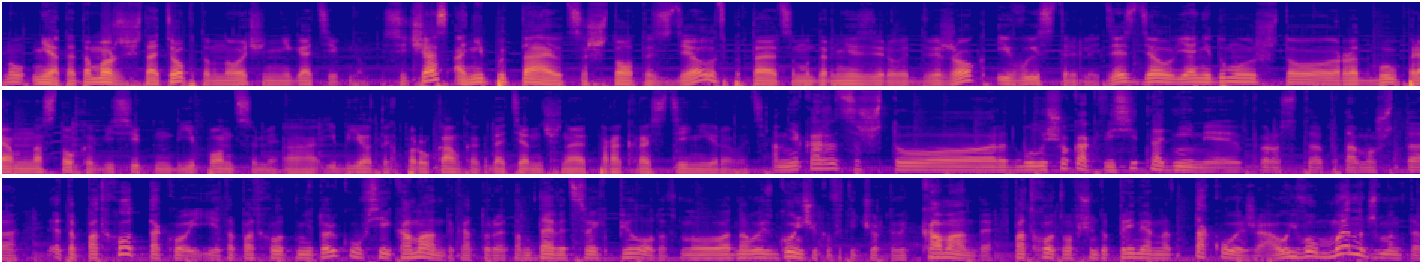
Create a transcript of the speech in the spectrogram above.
Ну, нет, это можно считать опытом, но очень негативным. Сейчас они пытаются что-то сделать, пытаются модернизировать движок и выстрелить. Здесь дело, я не думаю, что Red Bull прям настолько висит над японцами а, и бьет их по рукам, когда те начинают прокрастинировать. А мне кажется, что Red Bull еще как висит над ними, просто потому что это подход такой, и это подход не только у всей команды, которая там давит своих пилотов, но у одного из гонщиков этой чертовой команды. Подход, в общем-то, примерно такой же. А у его менеджмента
